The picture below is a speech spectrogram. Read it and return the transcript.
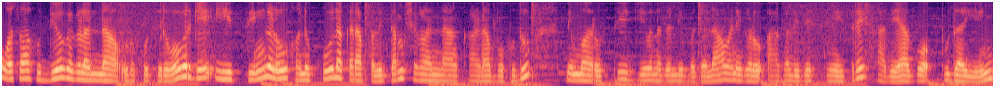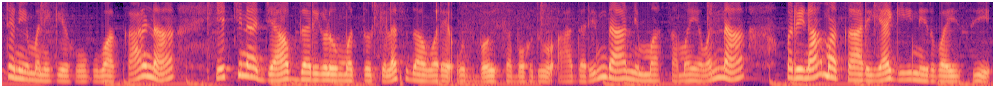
ಹೊಸ ಉದ್ಯೋಗಗಳನ್ನು ಹುಡುಕುತ್ತಿರುವವರಿಗೆ ಈ ತಿಂಗಳು ಅನುಕೂಲಕರ ಫಲಿತಾಂಶಗಳನ್ನು ಕಾಣಬಹುದು. ನಿಮ್ಮ ವೃತ್ತಿ ಜೀವನದಲ್ಲಿ ಬದಲಾವಣೆಗಳು ಆಗಲಿದೆ ಸ್ನೇಹಿತರೆ. ಅದೇ ಆಗುವ ಬುಧ ಎಂಟನೇ ಮನೆಗೆ ಹೋಗುವ ಕಾರಣ ಹೆಚ್ಚಿನ ಜವಾಬ್ದಾರಿಗಳು ಮತ್ತು ಕೆಲಸದ ಹೊರೆ ಉದ್ಭವಿಸಬಹುದು. ಆದ್ದರಿಂದ ನಿಮ್ಮ ಸಮಯವನ್ನು ಪರಿಣಾಮಕಾರಿಯಾಗಿ ನಿರ್ವಹಿಸಿ.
